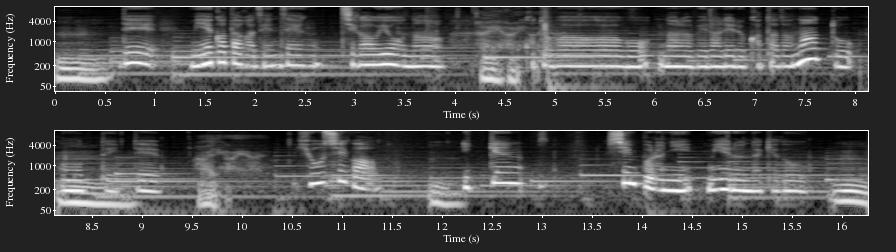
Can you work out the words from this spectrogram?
うん、で見え方が全然違うような言葉を並べられる方だなと思っていて、表紙が一見シンプルに見えるんだけど、うん。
